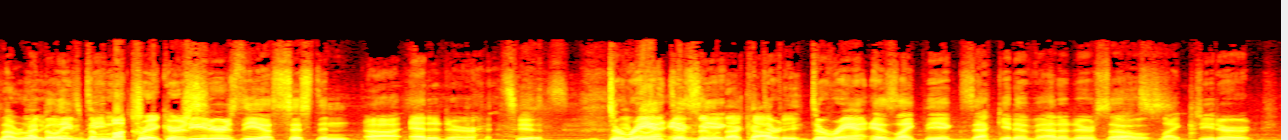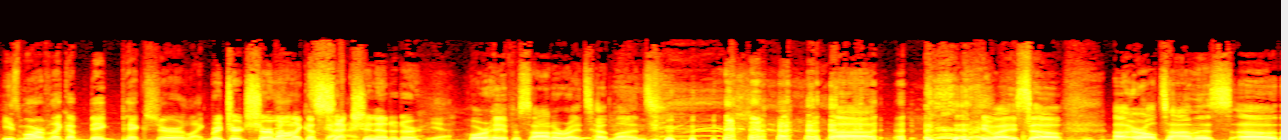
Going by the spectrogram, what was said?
not really. I a believe gossip The Jeter- muckrakers. Jeter's the assistant uh, editor. rag. He is. Durant he really is the that copy. Durant is like the executive editor, so Yes. like Jeter, he's more of like a big picture, like Richard Sherman, like a guy. section editor. Yeah. Jorge Posada writes headlines. uh, anyway, so uh, Earl Thomas, uh,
